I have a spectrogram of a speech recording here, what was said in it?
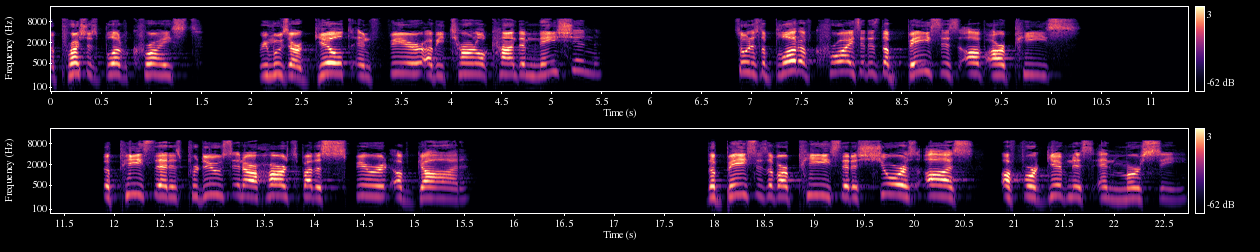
The precious blood of Christ removes our guilt and fear of eternal condemnation. So it is the blood of Christ, it is the basis of our peace. The peace that is produced in our hearts by the Spirit of God. The basis of our peace that assures us of forgiveness and mercy.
